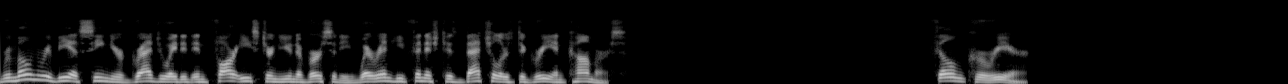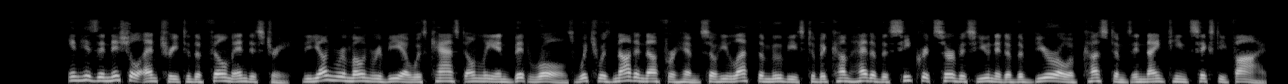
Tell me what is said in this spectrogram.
Ramon Revilla Sr. graduated in Far Eastern University wherein he finished his bachelor's degree in commerce. Film career in his initial entry to the film industry, the young Ramon Revilla was cast only in bit roles which was not enough for him so he left the movies to become head of the Secret Service unit of the Bureau of Customs in 1965.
